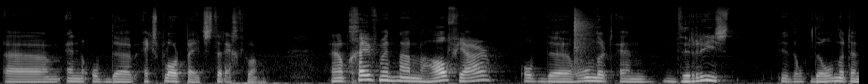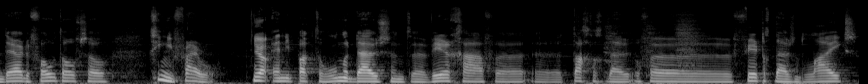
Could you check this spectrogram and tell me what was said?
Ehm, en op de explore page terecht kwam. En op een gegeven moment, na een half jaar, op de 103, st- op de 103e foto of zo, ging die viral. Ja. En die pakte 100.000 eh, weergaven, 80.000 of eh 40.000 likes.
